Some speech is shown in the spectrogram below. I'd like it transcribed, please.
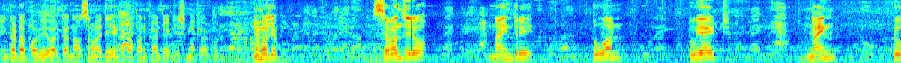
వెంకటప్పవి. ఎవరికైనా అవసరం అయితే వెంకటప్పని కాంటాక్ట్ చేసి మాట్లాడుకోండి. నెంబర్ చెప్పు. Seven zero nine three two one two eight nine two.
